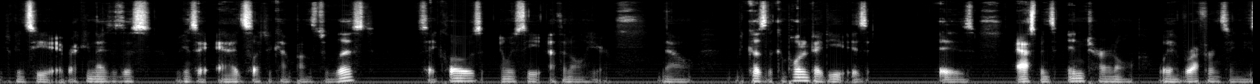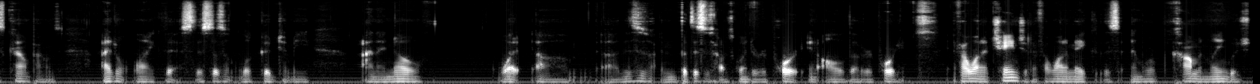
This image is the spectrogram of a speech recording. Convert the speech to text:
You can see it recognizes this. We can say add selected compounds to list, say close, and we see ethanol here. Now, because the component ID is is Aspen's internal way of referencing these compounds. I don't like this. This doesn't look good to me. And I know what um, uh, this is, but this is how it's going to report in all of the reporting. If I want to change it, if I want to make this a more common language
